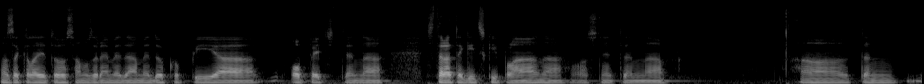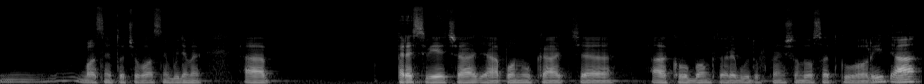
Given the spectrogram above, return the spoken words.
na základe toho samozrejme dáme dokopy a opäť ten e, strategický plán a vlastne ten, a ten vlastne to, čo vlastne budeme presviečať a ponúkať klubom, ktoré budú v konečnom dôsledku voliť. A,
